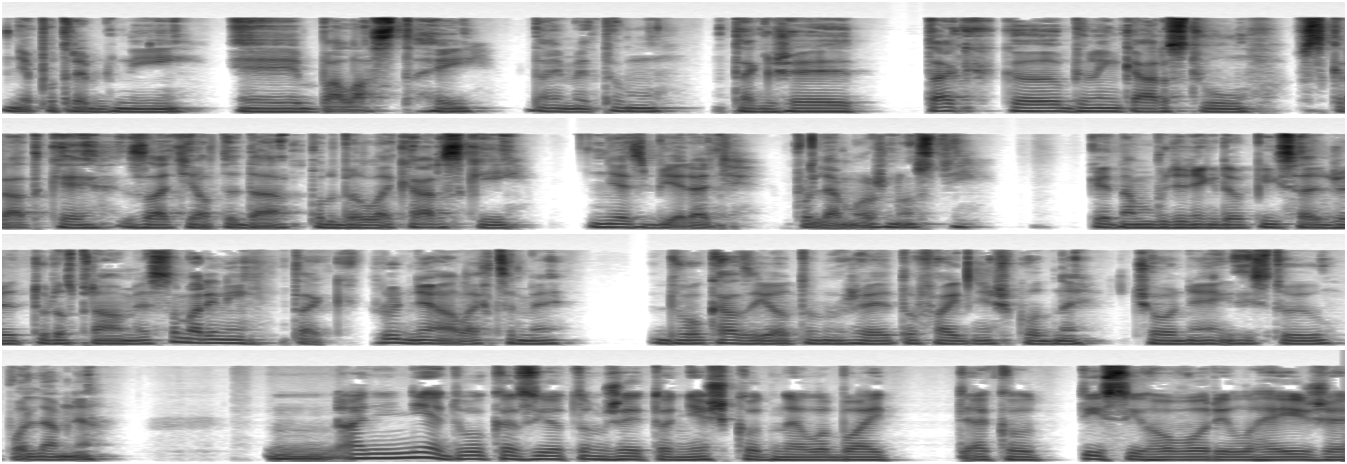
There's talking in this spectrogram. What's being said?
nepotrebný e, balast, hej, dajme tomu. Takže tak k bylinkárstvu v skratke zatiaľ teda podbel lekársky nezbierať podľa možností. Keď nám bude niekto písať, že tu rozprávame somariny, tak kľudne, ale chceme dôkazy o tom, že je to fakt neškodné, čo neexistujú podľa mňa. Mm, ani nie dôkazy o tom, že je to neškodné, lebo aj ako ty si hovoril, hej, že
